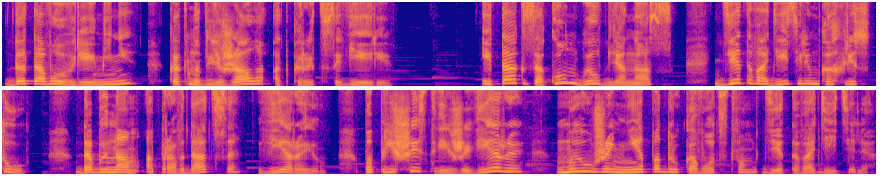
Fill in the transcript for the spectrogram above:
до того времени, как надлежало открыться вере. Итак, закон был для нас детоводителем ко Христу, дабы нам оправдаться верою. По пришествии же веры мы уже не под руководством детоводителя.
